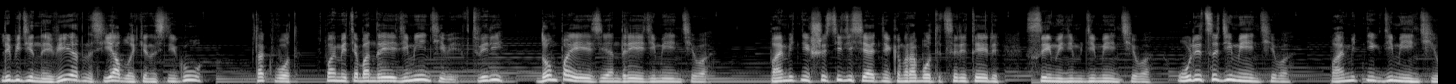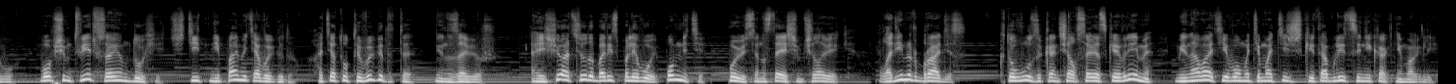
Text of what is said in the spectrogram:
«Лебединая верность», «Яблоки на снегу». Так вот, в память об Андрее Дементьеве в Твери Дом поэзии Андрея Дементьева. Памятник шестидесятникам работы Церетели с именем Дементьева. Улица Дементьева. Памятник Дементьеву. В общем, Тверь в своем духе. Чтит не память, а выгоду. Хотя тут и выгоды-то не назовешь. А еще отсюда Борис Полевой. Помните? Повесть о настоящем человеке. Владимир Брадис. Кто вузы кончал в советское время, миновать его математические таблицы никак не могли.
